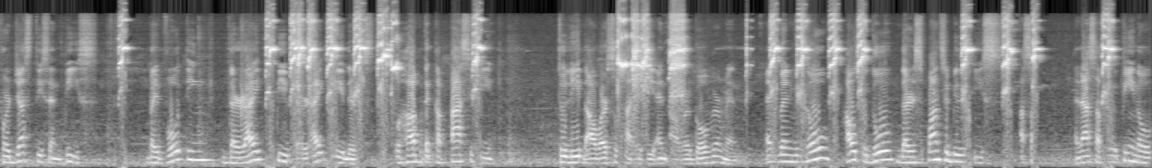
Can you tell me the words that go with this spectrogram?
for justice and peace by voting the right people, right leaders who have the capacity to lead our society and our government. And when we know how to do the responsibilities as a and as a Filipino,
